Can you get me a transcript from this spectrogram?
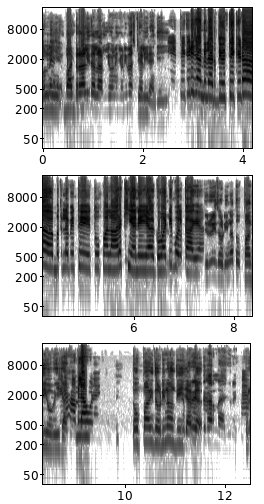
ਉਹ ਨਹੀਂ ਬਾਰਡਰ ਵਾਲੀ ਤਾਂ ਲੜ ਲਈ ਹੁਣ ਯੂਨੀਵਰਸਿਟੀ ਵਾਲੀ ਰਹਿੰਦੀ ਹੈ ਜੀ। ਨਹੀਂ, ਇੱਥੇ ਕਿਹੜੀ ਜੰਗ ਲੜਦੇ ਹੋ? ਇੱਥੇ ਕਿਹੜਾ ਮਤਲਬ ਇੱਥੇ ਤੋਪਾਂ ਲਾ ਰੱਖੀਆਂ ਨੇ ਜਾਂ ਗਵਾਂਢੀ ਮੁਲਕ ਆ ਗਿਆ? ਜ਼ਰੂਰੀ ਥੋੜੀ ਨਾ ਤੋਪਾਂ ਦੀ ਹੋਵੇ ਜੀ ਕਿਹੜਾ ਜੰਗ। ਹਮਲਾ ਹੋਣਾ ਇੱਥੇ? ਤੋਪਾਂ ਦੀ ਥੋੜੀ ਨਾ ਹੁੰਦੀ ਜੰਗ। ਪ੍ਰੇਰਿਤ ਕਰਨਾ ਹੈ ਜੂਰੇ ਪਰ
